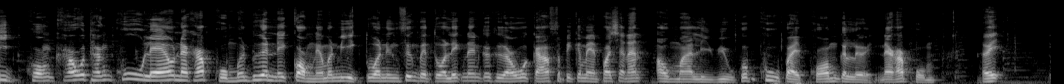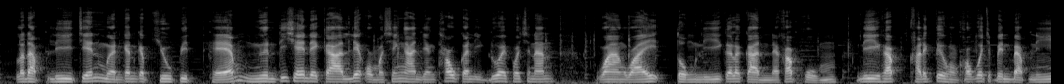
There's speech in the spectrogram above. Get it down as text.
นิตของเขาทั้งคู่แล้วนะครับ ผมเพื่อนๆในกล่องเนี่ยมันมีอีกตัวหนึ่งซึ่งเป็นตัวเล็กนั่นก็คือ Our g a s Speaker Man เพราะฉะนั้นเอามารีวิวควบคู่ไปพร้อมกันเลยนะครับผม เฮ้ย ระดับรีเจนเหมือนกันกับคิวปิดแถมเงินที่ใช้ในการเรียกออกมาใช้งานยังเท่ากันอีกด้วย เพราะฉะนั้นวางไว้ตรงนี้ก็แล้วกันนะครับผมนี่ครับคาแรคเตอร์ของเขาก็จะเป็นแบบนี้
